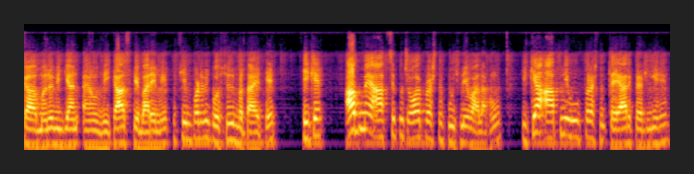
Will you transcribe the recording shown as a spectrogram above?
का मनोविज्ञान एवं विकास के बारे में कुछ इंपॉर्टेंट क्वेश्चन बताए थे। ठीक है? अब मैं आपसे कुछ और प्रश्न पूछने वाला हूँ कि क्या आपने वो प्रश्न तैयार कर लिए हैं?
